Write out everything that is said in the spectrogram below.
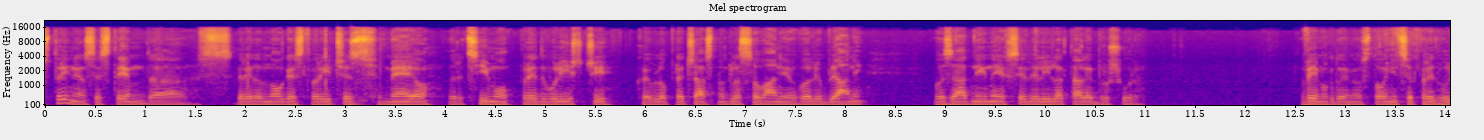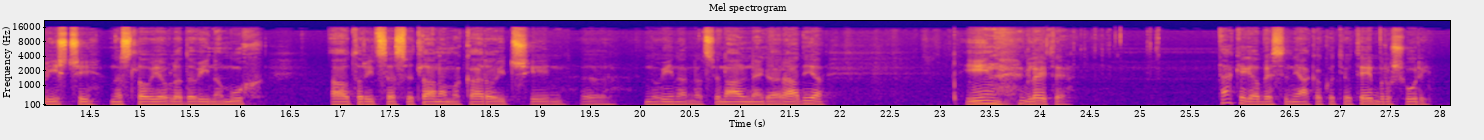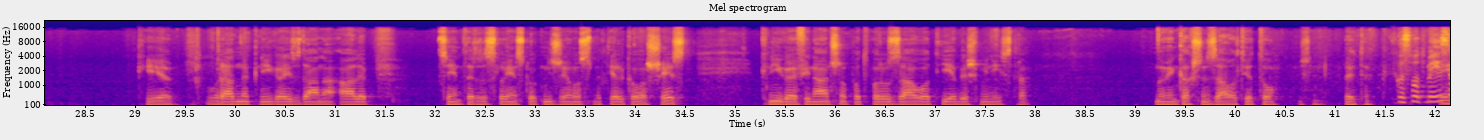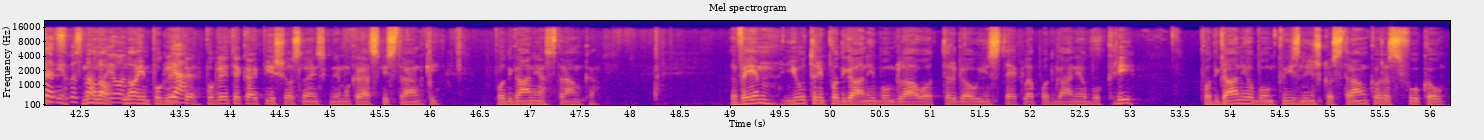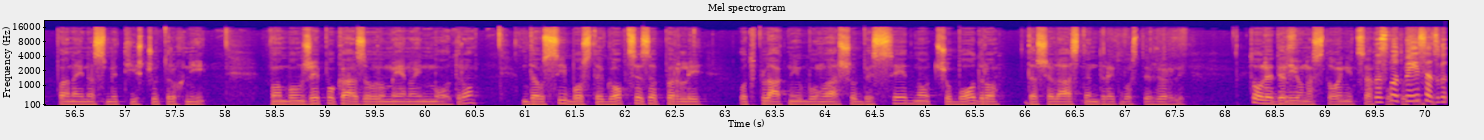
Strinjam se s tem, da gredo mnoge stvari čez mejo, recimo pred volišči, ko je bilo predčasno glasovanje v Ljubljani, v zadnjih dneh se je delila tale brošura. Vemo, kdo je imel stojnice pred volišči, naslov je Vladavina muh, avtorica Svetlana Makarovič in eh, novinar nacionalnega radija. In gledajte, takega besednjaka, kot je v tej brošuri, ki je uradna knjiga izdana Alep, Center za slovensko književnost Metelkova 6, knjigo je finančno podporil zavod Jebeš ministra. Ne vem, kakšen zavod je to. Mislim, gledajte. Gospod Mesec, In- in- gospod no, no, no in poglejte, Ja. poglejte, kaj piše o slovenski demokratski stranki. Podganja stranka. Vem, jutri podgani bom glavo trgal in stekla podganja bo kri, podganjo bom kvizlinško stranko razfukal, pa naj na smetišču trohni. Vam bom že pokazal rumeno in modro, da vsi boste gobce zaprli, odplaknil bom vašo besedno čobodro, da še lasten drek boste žrli. Tole delijo na stojnicah. Gospod Mesec,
